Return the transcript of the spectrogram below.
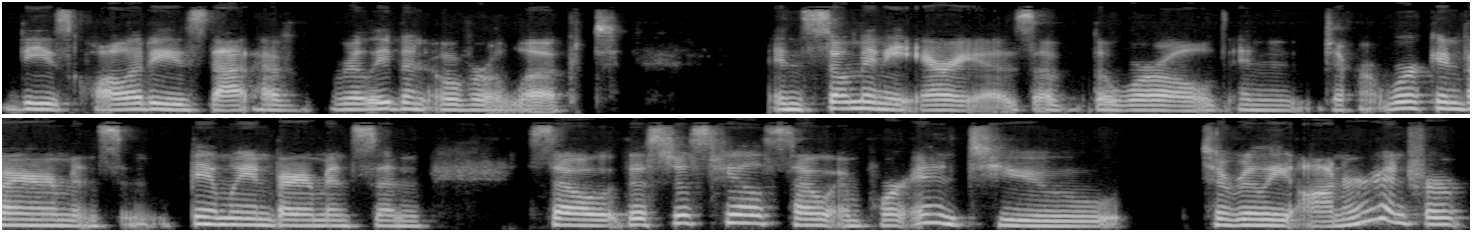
these qualities that have really been overlooked in so many areas of the world in different work environments and family environments. And so this just feels so important to to really honor and for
